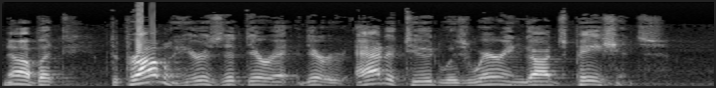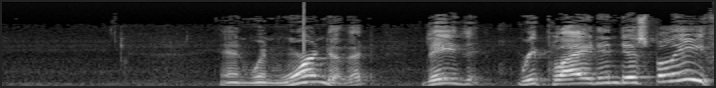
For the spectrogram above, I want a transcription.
No, but the problem here is that their, their attitude was wearing God's patience. And when warned of it, they replied in disbelief.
